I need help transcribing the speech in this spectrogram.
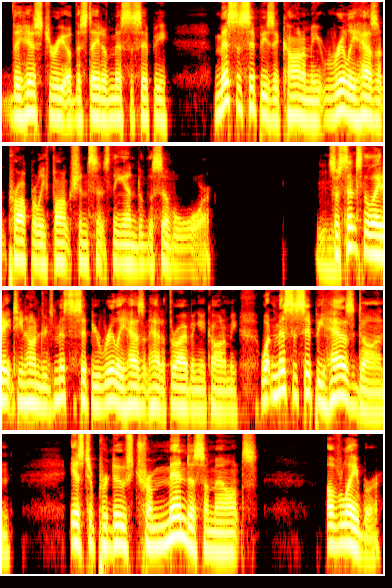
the history of the state of Mississippi, Mississippi's economy really hasn't properly functioned since the end of the Civil War. So since the late 1800s, Mississippi really hasn't had a thriving economy. What Mississippi has done is to produce tremendous amounts of labor.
